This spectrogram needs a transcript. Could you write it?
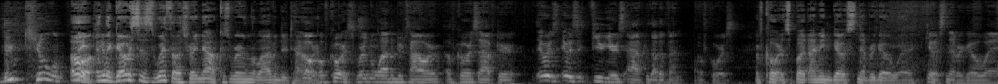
You kill them. Oh, they and the kill- ghost is with us right now because we're in the Lavender Oh, Tower. of course, we're in the Lavender Tower. Of course, after it was it was a few years after that event. Of course. Of course, but I mean, ghosts never go away. Ghosts never go away.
